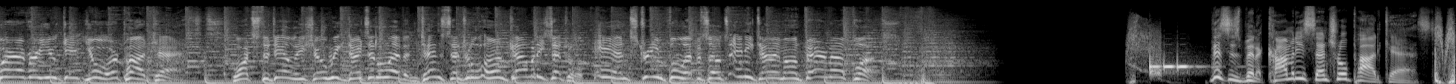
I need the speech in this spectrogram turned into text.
wherever you get your podcasts. Watch The Daily Show weeknights at 11, 10 Central on Comedy Central, and stream full episodes anytime on Paramount Plus. This has been a Comedy Central podcast.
